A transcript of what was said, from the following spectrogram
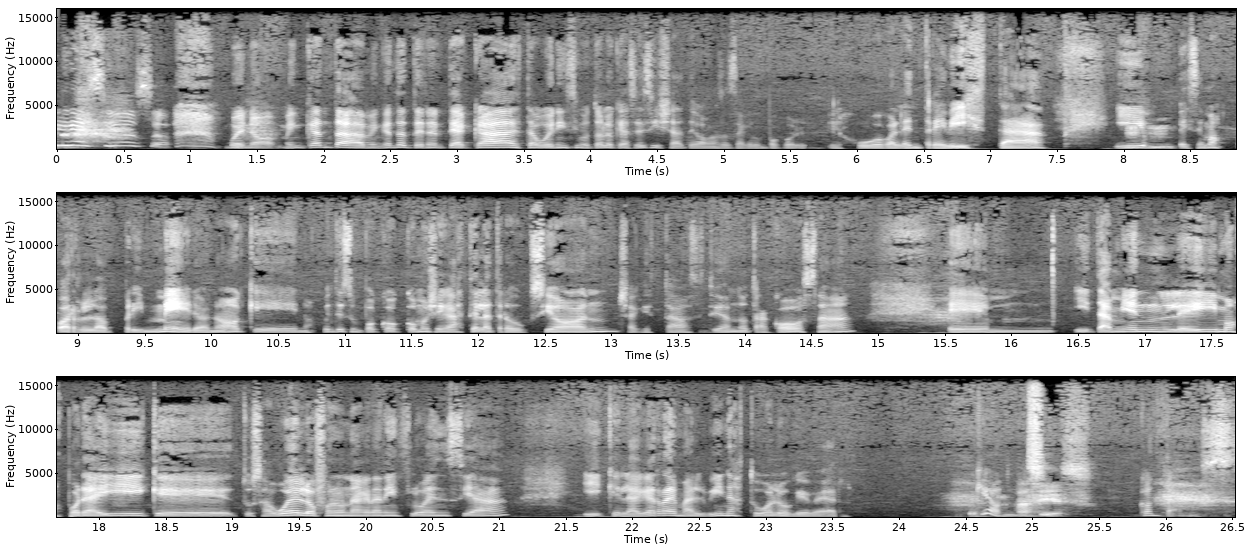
gracioso. Bueno, me encanta, me encanta tenerte acá, está buenísimo todo lo que haces y ya te vamos a sacar un poco el, el jugo con la entrevista. Y empecemos por lo primero, ¿no? Que nos cuentes un poco cómo llegaste a la traducción, ya que estabas estudiando otra cosa. Eh, y también leímos por ahí que tus abuelos fueron una gran influencia y que la guerra de Malvinas tuvo algo que ver. ¿Qué onda? Así es. Contanos.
